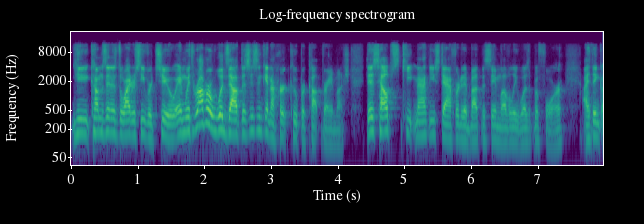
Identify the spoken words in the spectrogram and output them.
He comes in as the wide receiver too. And with Robert Woods out, this isn't going to hurt Cooper Kupp very much. This helps keep Matthew Stafford at about the same level he was before. I think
